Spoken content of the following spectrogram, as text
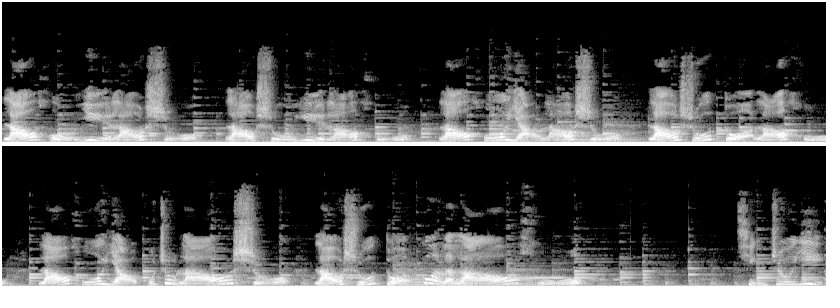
老虎遇老鼠，老鼠遇老虎，老虎咬老鼠，老鼠躲老虎，老虎咬不住老鼠，老鼠躲过了老虎。请注意，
